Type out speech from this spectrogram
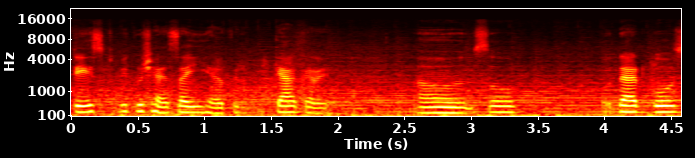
टेस्ट भी कुछ ऐसा ही है, फिर क्या करें? सो दैट गोज़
